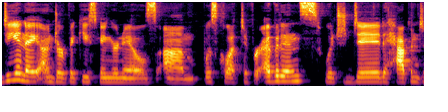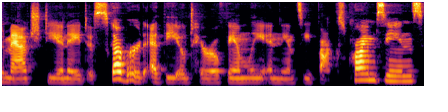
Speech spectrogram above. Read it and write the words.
DNA under Vicki's fingernails um, was collected for evidence, which did happen to match DNA discovered at the Otero family and Nancy Fox crime scenes.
